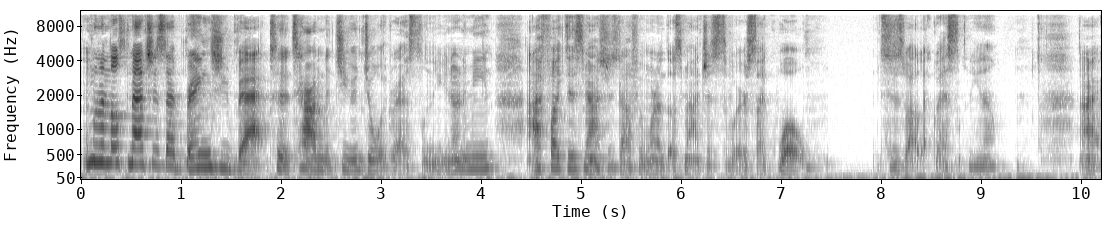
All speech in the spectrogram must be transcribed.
one of those matches that brings you back to the time that you enjoyed wrestling. You know what I mean? I feel like this match is definitely one of those matches where it's like, whoa, this is why I like wrestling. You know? All right.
